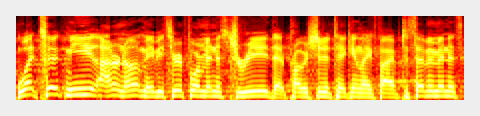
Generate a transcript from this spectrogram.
what took me, I don't know, maybe three or four minutes to read, that probably should have taken like five to seven minutes.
